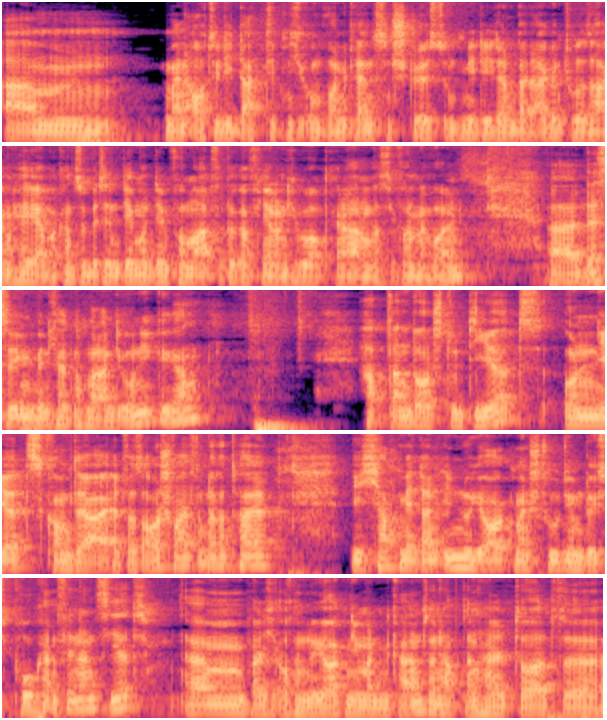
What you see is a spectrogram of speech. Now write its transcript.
ähm, meine Autodidaktik nicht irgendwo an Grenzen stößt und mir die dann bei der Agentur sagen, hey, aber kannst du bitte in dem und dem Format fotografieren und ich überhaupt keine Ahnung, was die von mir wollen. Äh, deswegen bin ich halt nochmal an die Uni gegangen, habe dann dort studiert und jetzt kommt der etwas ausschweifendere Teil. Ich habe mir dann in New York mein Studium durchs Pokern finanziert, ähm, weil ich auch in New York niemanden kannte und habe dann halt dort äh,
